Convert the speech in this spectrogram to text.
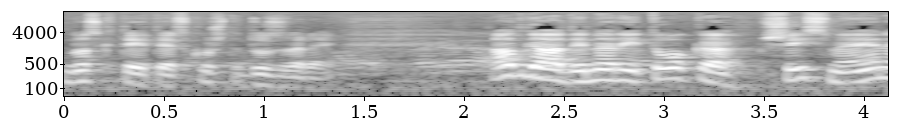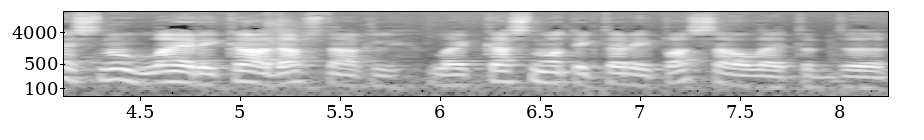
noskatieties, kurš tad uzvarēja. Atgādina arī to, ka šis mēnesis, nu, lai arī kādi apstākļi, lai kas notiktu arī pasaulē, tad uh,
